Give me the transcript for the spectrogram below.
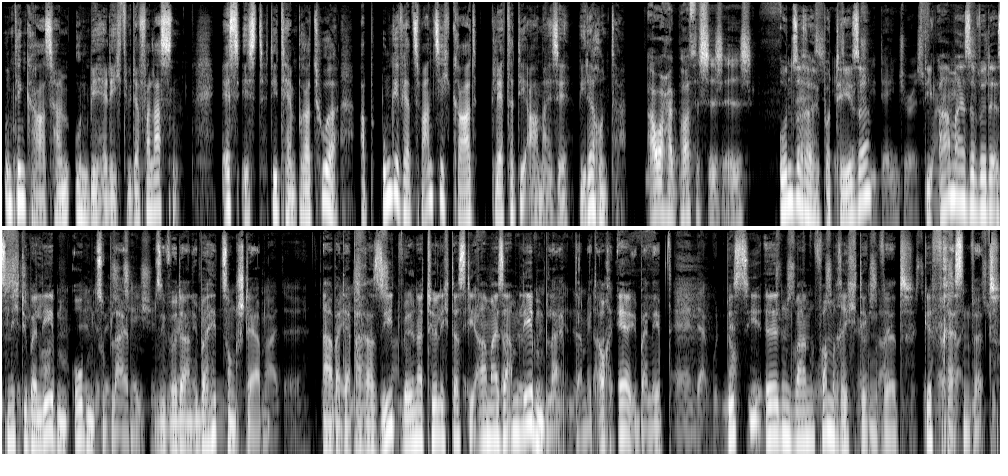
und den Grashalm unbehelligt wieder verlassen. Es ist die Temperatur. Ab ungefähr 20 Grad klettert die Ameise wieder runter. Unsere Hypothese, die Ameise würde es nicht überleben, oben zu bleiben. Sie würde an Überhitzung sterben. Aber der Parasit will natürlich, dass die Ameise am Leben bleibt, damit auch er überlebt, bis sie irgendwann vom richtigen Wirt gefressen wird.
